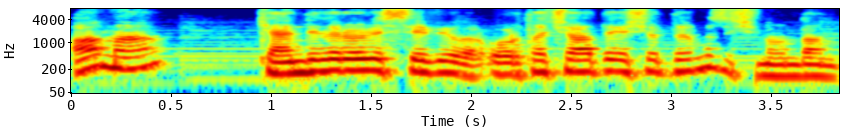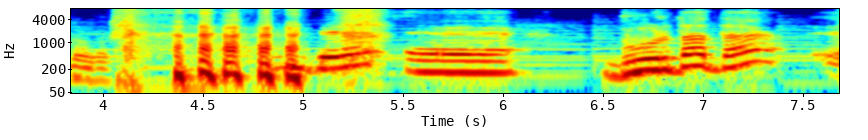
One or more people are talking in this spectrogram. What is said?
Ama kendileri öyle seviyorlar. Orta çağda yaşadığımız için ondan dolayı. Şimdi e, burada da e,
